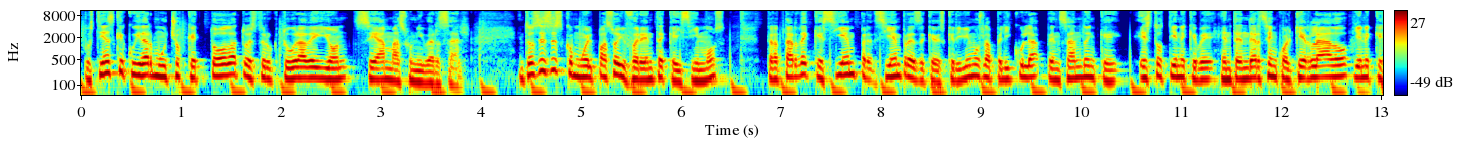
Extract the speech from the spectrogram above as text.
pues tienes que cuidar mucho que toda tu estructura de guion sea más universal. Entonces ese es como el paso diferente que hicimos, tratar de que siempre, siempre desde que escribimos la película, pensando en que esto tiene que ver, entenderse en cualquier lado, tiene que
